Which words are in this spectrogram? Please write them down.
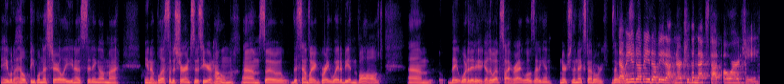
able to help people necessarily, you know, sitting on my you know, blessed assurances here at home. Um, so this sounds like a great way to be involved. Um, they what do they do? Go to the website, right? What was that again? Nurturethenext.org. Is that www.nurturethenext.org.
